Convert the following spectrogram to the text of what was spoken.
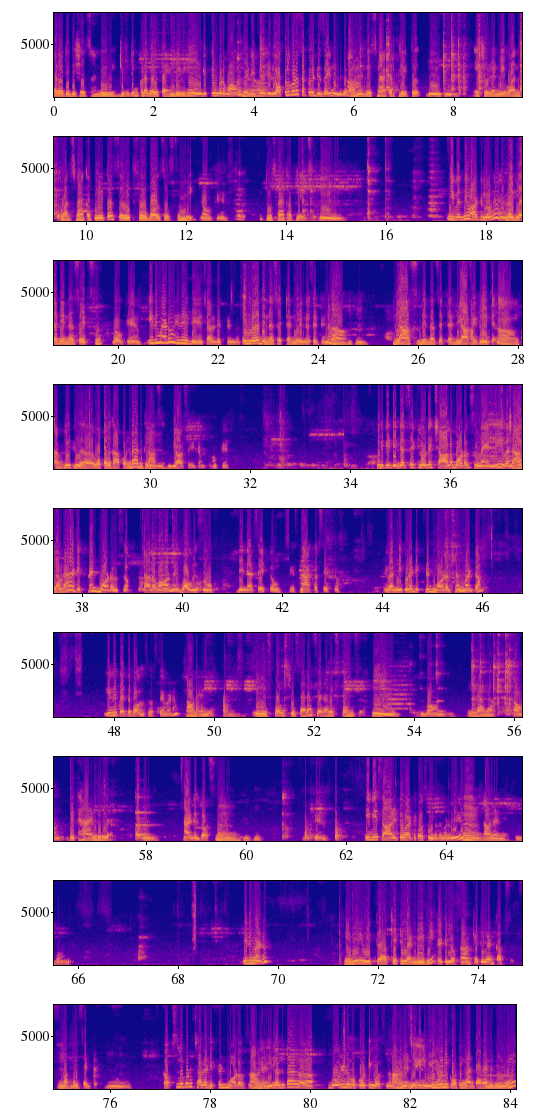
వెరైటీ డిషెస్ అండి ఇవి. గిఫ్టింగ్ కూడా వెళ్తాయండి ఇవి. గిఫ్టింగ్ కూడా బాగుంటాయి లోపల కూడా చక్కగా డిజైన్ ఉంది కదా? అవునండి. Snacker plate. ఇది చూడండి. One one snacker plate with four bowls వస్తుంది. ఓకే. Two snacker plates. ఇవన్నీ వాటిలోనే రెగ్యులర్ డిన్నర్ సెట్స్ ఓకే. ఇది మేడం ఇది చాలా డిఫరెంట్ ఇది కూడా డిన్నర్ సెట్ అండి. Dinner set glass dinner set అండి. కంప్లీట్. కంప్లీట్ ఓపెన్ కాకుండా అది గ్లాస్ గ్లాస్ ఐటమ్ ఓకే. మనకి డిన్నర్ సెట్లోనే చాలా మోడల్స్ ఉన్నాయండి. ఇవన్నీ కూడా డిఫరెంట్ మోడల్స్ చాలా బాగున్నాయి. Bowls dinner set snacker set ఇవన్నీ కూడా డిఫరెంట్ మోడల్స్ అన్నమాట. ఇవి పెద్ద బౌల్స్ వస్తాయి మేడం. అవునండి. ఇవి స్పూన్స్ చూసారా? Ceramic spoons. బాగుంది. ఇలాగా. అవును. With handle. హ్యాండిల్తో వస్తుంది. ఓకే. ఇవి సాల్ట్ వాటి కోసం కదా మేడం అవునండి. బాగుంది. ఇది మేడం? ఇది విత్ కెటిల్ అండి ఇది. Kettle kettle and cups. మొత్తం సెట్ కప్స్లో కూడా చాలా డిఫరెంట్ మోడల్స్ అవునండి. ఇదంతా గోల్డ్ కోటింగ్ వస్తుంది అవునండి. కోటింగ్ అంటారండి దీన్ని.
